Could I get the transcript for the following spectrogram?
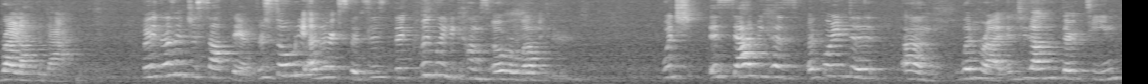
right off the bat. But it doesn't just stop there. There's so many other expenses that quickly becomes overwhelming. Which is sad because according to um, LIMRA in 2013,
